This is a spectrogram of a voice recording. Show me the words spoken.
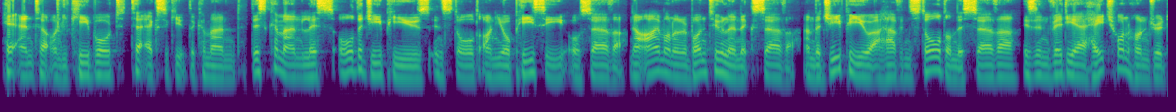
Hit enter on your keyboard to execute the command. This command lists all the GPUs installed on your PC or server. Now I'm on an Ubuntu Linux server, and the GPU I have installed on this server is NVIDIA H100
